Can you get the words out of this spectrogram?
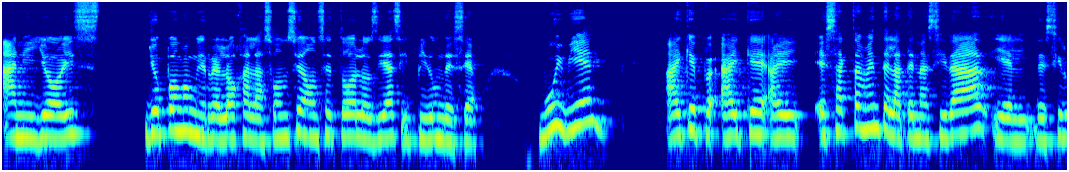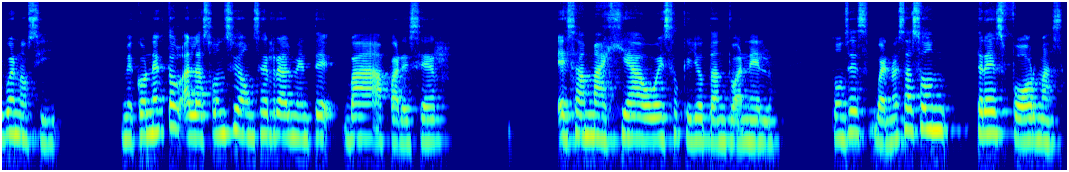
Annie Joyce, yo pongo mi reloj a las 11:11 11 todos los días y pido un deseo. Muy bien, hay que, hay que, hay exactamente la tenacidad y el decir, bueno, sí, me conecto a las 11:11, 11, realmente va a aparecer esa magia o eso que yo tanto anhelo. Entonces, bueno, esas son tres formas.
